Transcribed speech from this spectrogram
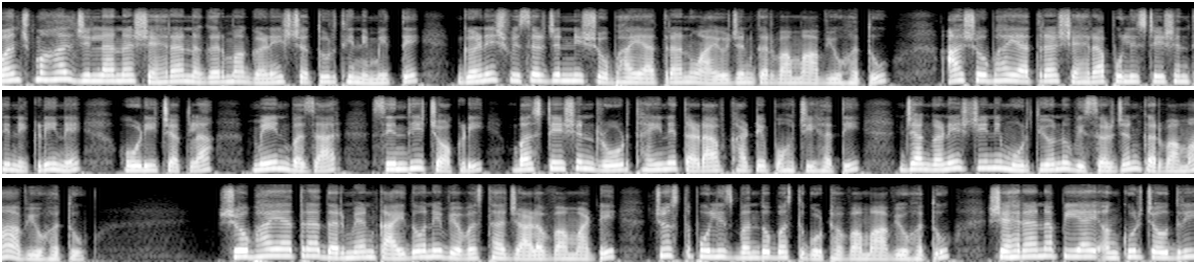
પંચમહાલ જિલ્લાના શહેરાનગરમાં ગણેશ ચતુર્થી નિમિત્તે ગણેશ વિસર્જનની શોભાયાત્રાનું આયોજન કરવામાં આવ્યું હતું. આ શોભાયાત્રા શહેરા પોલીસ સ્ટેશનથી નીકળીને હોડી ચકલા, મેઇન બજાર, સિંધી ચોકડી, બસ સ્ટેશન રોડ થઈને તળાવ ખાતે પહોંચી હતી, જ્યાં ગણેશજીની મૂર્તિઓનું વિસર્જન કરવામાં આવ્યું હતું. શોભાયાત્રા દરમિયાન કાયદો અને વ્યવસ્થા જાળવવા માટે ચુસ્ત પોલીસ બંદોબસ્ત ગોઠવવામાં આવ્યો હતો. શહેરાના પીઆઈ અંકુર ચૌધરી,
